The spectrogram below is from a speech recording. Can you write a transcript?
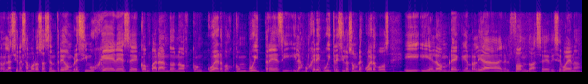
relaciones amorosas entre hombres y mujeres, eh, comparándonos con cuervos, con buitres, y, las mujeres buitres y los hombres cuervos, y, el hombre que en realidad en el fondo hace, dice, bueno,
